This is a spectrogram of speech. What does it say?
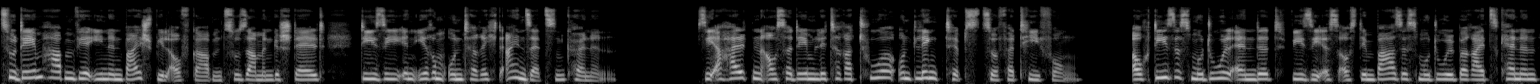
Zudem haben wir Ihnen Beispielaufgaben zusammengestellt, die Sie in Ihrem Unterricht einsetzen können. Sie erhalten außerdem Literatur und Linktipps zur Vertiefung. Auch dieses Modul endet, wie Sie es aus dem Basismodul bereits kennen,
